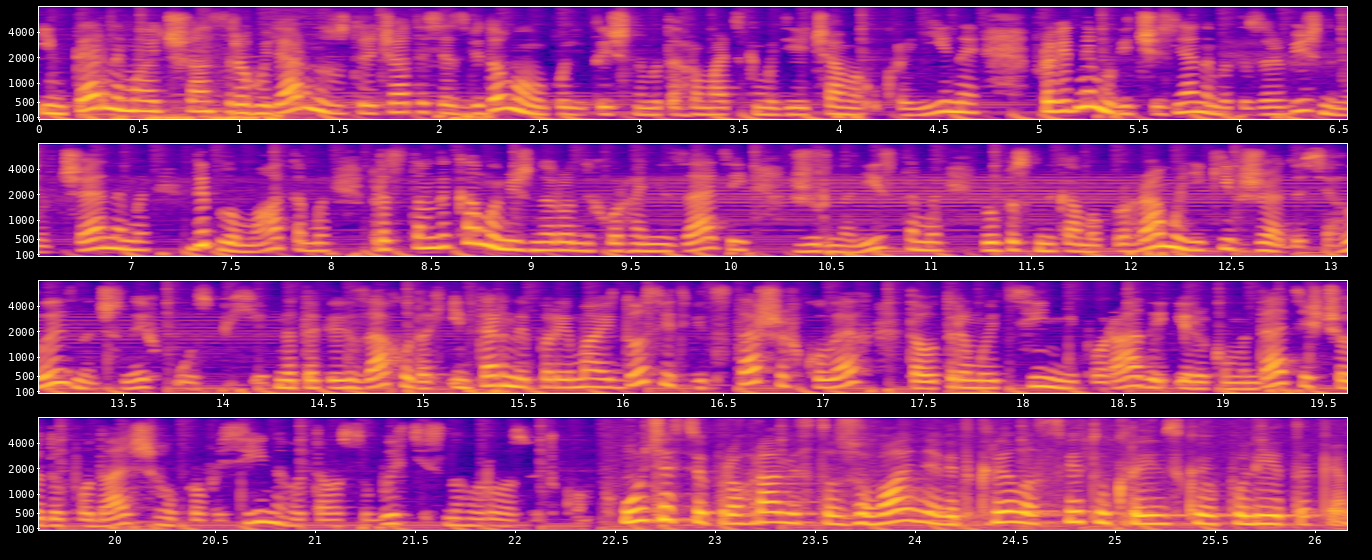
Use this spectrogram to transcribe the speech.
інтерни мають шанс регулярно зустрічатися з відомими політичними та громадськими діячами України, провідними вітчизняними та зарубіжними вченими, дипломатами, представниками міжнародних організацій, журналістами, випускниками програми, які вже досягли значних успіхів. На таких заходах інтерни переймають досвід від старших колег та отримують цінні поради і рекомендації щодо подальшого професійного та особистісного розвитку. Участь у програмі стажування відкрила світ української політики,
